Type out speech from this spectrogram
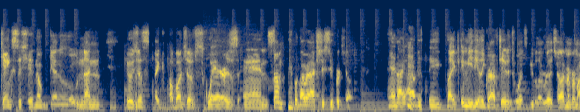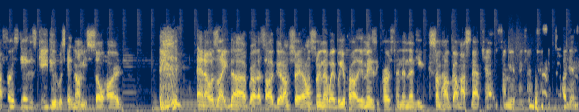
gangster shit, no ghetto, none. It was just like a bunch of squares and some people that were actually super chill. And I Hmm. obviously like immediately gravitated towards people that were really chill. I remember my first day, this gay dude was hitting on me so hard. And I was like, nah, bro, it's all good. I'm straight. I don't swing that way, but you're probably an amazing person. And then he somehow got my Snapchat and sent me a picture of two dudes hugging.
